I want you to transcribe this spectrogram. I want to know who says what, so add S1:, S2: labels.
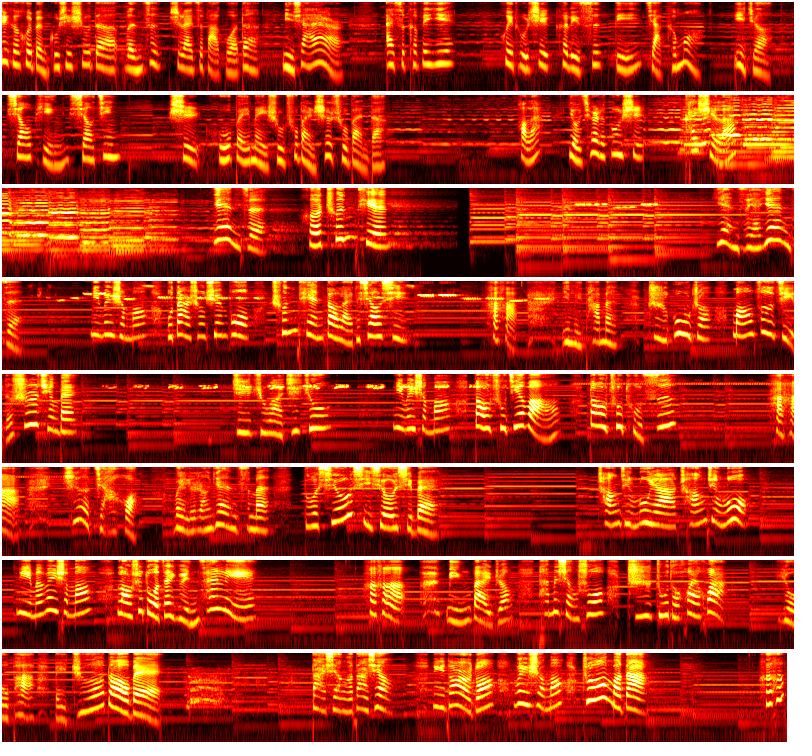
S1: 这个绘本故事书的文字是来自法国的米夏埃尔·艾斯科菲耶。绘图是克里斯迪贾科莫，译者肖平、肖晶，是湖北美术出版社出版的。好啦，有趣儿的故事开始啦。
S2: 燕子和春天，燕子呀燕子，你为什么不大声宣布春天到来的消息？哈哈，因为他们只顾着忙自己的事情呗。蜘蛛啊蜘蛛，你为什么到处结网，到处吐丝？哈哈，这家伙为了让燕子们多休息休息呗。长颈鹿呀长颈鹿，你们为什么老是躲在云彩里？哈哈，明摆着，他们想说蜘蛛的坏话，又怕被蛰到呗。大象啊大象，你的耳朵为什么这么大？呵呵，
